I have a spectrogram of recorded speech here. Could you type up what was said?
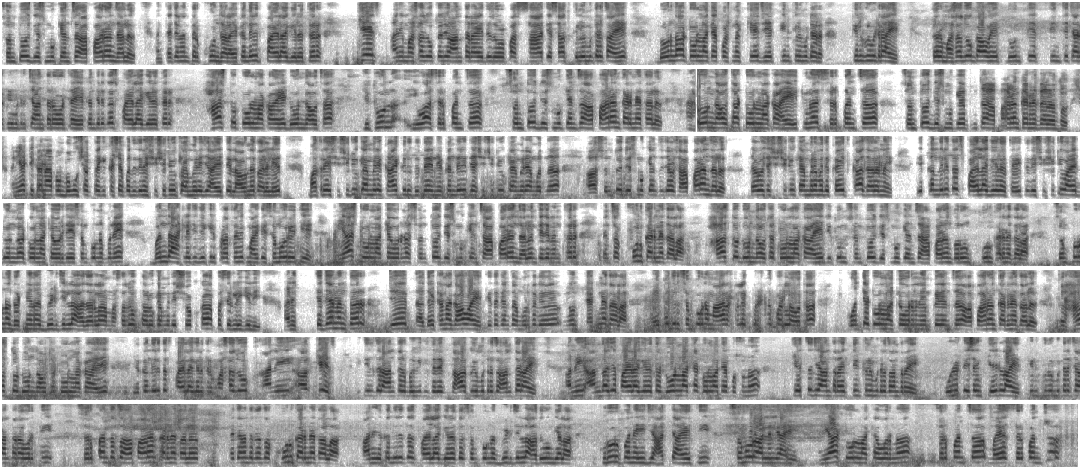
संतोष देशमुख यांचं अपहरण झालं आणि त्याच्यानंतर खून झाला. एकंदरीत पाहायला गेलं तर केज आणि मसाजोगचं जे अंतर आहे ते जवळपास सहा ते सात किलोमीटरचं आहे. दोनगाव टोल नाक्यापासून केज हे तीन किलोमीटर तीन किलोमीटर आहे. तर मसाजोग गाव हे दोन ते तीन ते चार किलोमीटरच्या अंतरावरती आहे. एकंदरीतच पाहायला गेलं तर हाच तो टोल नाका आहे डोन गावचा. जिथून युवा सरपंच संतोष देशमुख यांचं अपहरण करण्यात आलं. डोन गावचा टोल नाका आहे. इथूनच सरपंच संतोष देशमुख यांचं अपहरण करण्यात आलं होतं. आणि या ठिकाणी आपण बघू शकता की कशा पद्धतीने सीसीटीव्ही कॅमेरे जे आहेत ते लावण्यात आलेले आहेत. मात्र हे सीसीटीव्ही कॅमेरे काय करीत होते? आणि एकंदरीत या सीसीटीव्ही कॅमेऱ्यामधनं संतोष देशमुख यांचं ज्यावेळेस अपहरण झालं त्यावेळेस त्या सीसीटीव्ही कॅमेऱ्यामध्ये कैद का झालं नाही? एकंदरीतच पाहायला गेलं तर इथे जे सीसीटीव्ही आहेत डोनगाव टोल नाक्यावरचे हे संपूर्णपणे बंद असल्याची देखील प्राथमिक माहिती समोर येते. आणि याच टोल नाक्यावरनं संतोष देशमुख यांचं अपहरण झालं आणि त्याच्यानंतर त्यांचा खून करण्यात आला. हाच तो डोनगावचा टोल नाका आहे. जिथून संतोष देशमुख यांचं अपहरण करून खून करण्यात आला. संपूर्ण घटनेनं बीड जिल्हा हजारला मसाजोग तालुक्यामध्ये शोककळा पसरली गेली. आणि त्याच्यानंतर जे दैठाणा गाव आहे तिथं त्यांचा मृतदेह नेऊन फेकण्यात आला. एकंदरीत संपूर्ण महाराष्ट्राला एक प्रश्न पडला होता कोणत्या टोल नाक्यावरून नेमकं त्यांचं अपहरण करण्यात आलं? तर हाच तो डोन गावचा टोल नाका आहे. एकंदरीतच पाहायला गेलं तर मसाजोग आणि केज येथील जर अंतर बघितलं तर एक दहा किलोमीटरचं अंतर आहे. आणि अंदाजे पाहायला गेलं तर डोल नाक्या टोल नाक्यापासून केजचं जे अंतर आहे तीन किलोमीटरचं अंतर आहे. पोलीस स्टेशन केडला आहे. तीन किलोमीटरच्या अंतरावरती सरपंचाचं अपहरण करण्यात आलं. त्याच्यानंतर त्यांचा खून करण्यात आला. आणि एकंदरीतच पाहायला गेलं तर संपूर्ण बीड जिल्हा हादरून गेला. क्रूरपणे ही जी हत्या आहे ती समोर आलेली आहे. आणि या टोल नाक्यावरनं सरपंच महेश सरपंच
